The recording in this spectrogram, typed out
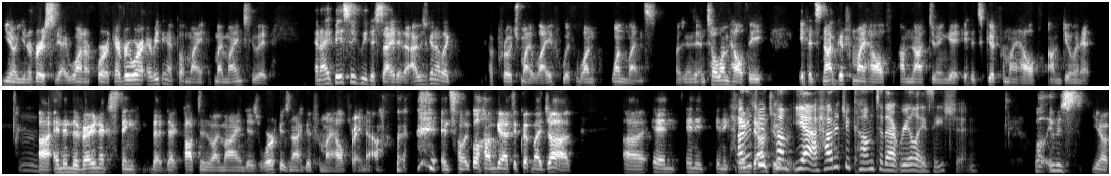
you know, university. I want to work everywhere. Everything I put my my mind to it, and I basically decided I was going to like approach my life with one one lens, I was going to until I'm healthy. If it's not good for my health, I'm not doing it. If it's good for my health, I'm doing it. Mm. Uh, and then the very next thing that, that popped into my mind is work is not good for my health right now. and so I'm like, well, I'm gonna have to quit my job. Uh, and and it and it how came down to come, it. yeah. How did you come to that realization? Well, it was you know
